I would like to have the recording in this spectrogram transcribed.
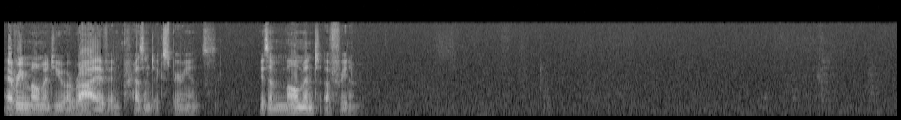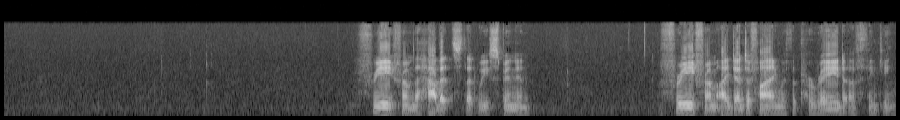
every moment you arrive in present experience, is a moment of freedom. Free from the habits that we spin in, free from identifying with the parade of thinking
